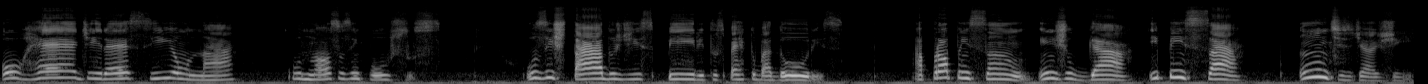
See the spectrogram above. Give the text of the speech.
ou redirecionar os nossos impulsos, os estados de espíritos perturbadores, a propensão em julgar e pensar antes de agir.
